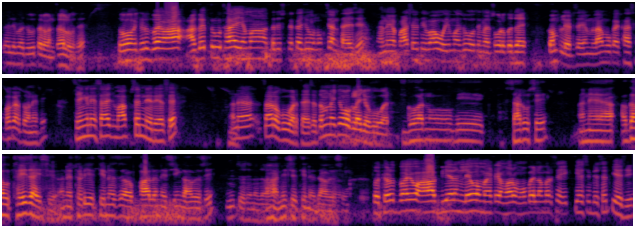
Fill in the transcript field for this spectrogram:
પહેલી બાજુ ઉતારવાનું ચાલુ છે. તો ખેડૂતભાઈ આ આગતરું થાય એમાં ત્રીસ ટકા જેવું નુકસાન થાય છે. અને પાછળથી વાવો એમાં જુઓ તમે છોડ બધા કમ્પ્લીટ છે. એમ લાંબુ કાંઈ ખાસ બગડતો નથી. સિંગની સાઈઝ માપસરની રહે છે અને સારો ગુવાર થાય છે. તમને કેવો લાગ્યો ગુવાર? ગુવારનું બી સારું છે અને અગાઉ થઈ જાય છે અને થળીએથી જ ફાલ અને સિંગ આવે છે. હા નીચેથી જ આવે છે. તો ખેડૂત ભાઈઓ આ બિયારણ લેવા માટે મારો મોબાઈલ નંબર છે એક્યાસી બે સત્યાસી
